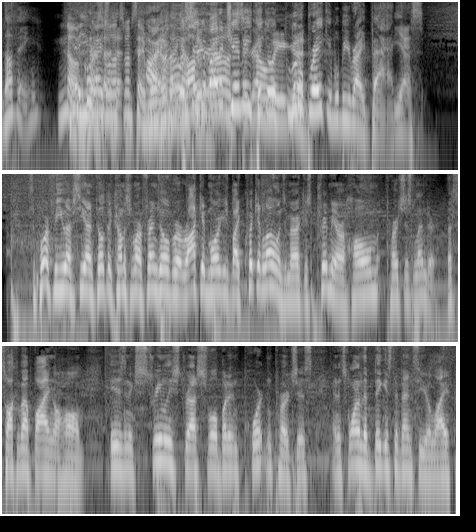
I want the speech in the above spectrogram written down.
nothing. No, Yeah, of you course. guys- Well, that's what I'm saying. All We're right, gonna no, let's no, stick about around, it, Jimmy. stick Take a around, make it little good. break, and we'll be right back. Yes. Support for UFC Unfiltered comes from our friends over at Rocket Mortgage by Quicken Loans, America's premier home purchase lender. Let's talk about buying a home. It is an extremely stressful but important purchase, and it's one of the biggest events of your life.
